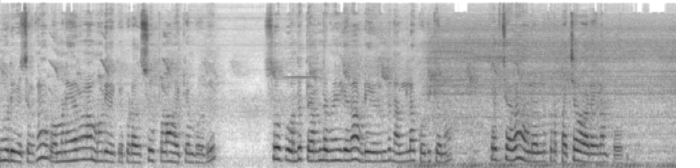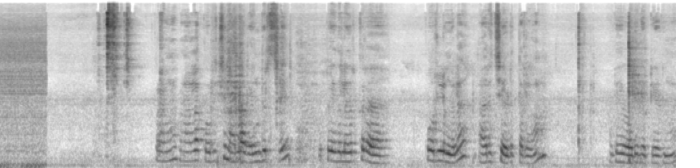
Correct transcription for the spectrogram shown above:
மூடி வச்சுருக்கோம் ரொம்ப நேரம்லாம் மூடி வைக்கக்கூடாது. சூப்பெல்லாம் வைக்கும்போது. சூப்பு வந்து திறந்த மீனுக்கு தான் அப்படியே இருந்து நல்லா கொதிக்கணும். கொதித்தா தான் அதில் இருக்கிற பச்சை வாடையெல்லாம் போகும். பாருங்க இப்போ நல்லா கொதித்து நல்லா வெந்துருச்சு. இப்போ இதில் இருக்கிற பொருளுங்களை அரித்து எடுத்துடலாம். அப்படியே வடிகட்டிடுங்க.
